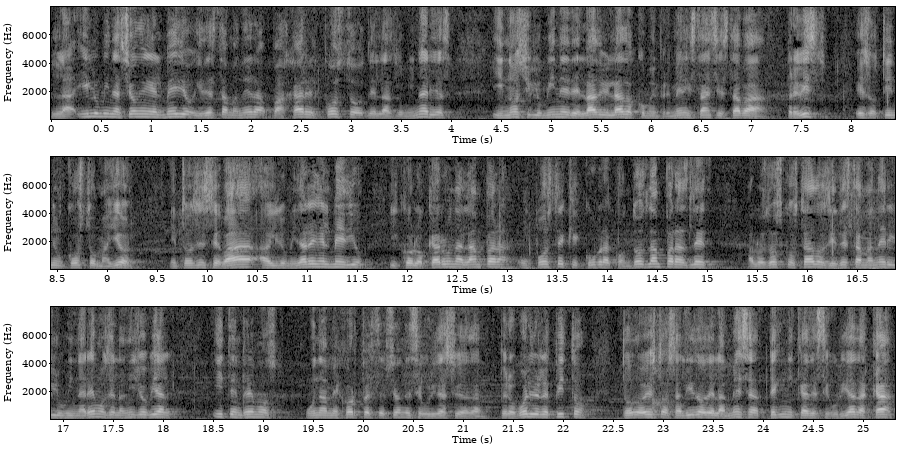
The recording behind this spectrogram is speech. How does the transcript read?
la iluminación en el medio y de esta manera bajar el costo de las luminarias y no se ilumine de lado y lado como en primera instancia estaba previsto. Eso tiene un costo mayor. Entonces se va a iluminar en el medio y colocar una lámpara, un poste que cubra con dos lámparas LED a los dos costados y de esta manera iluminaremos el anillo vial y tendremos una mejor percepción de seguridad ciudadana. Pero vuelvo y repito, todo esto ha salido de la mesa técnica de seguridad acá,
